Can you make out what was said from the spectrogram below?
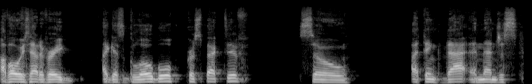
I've always had a very, I guess, global perspective. So I think that, and then just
